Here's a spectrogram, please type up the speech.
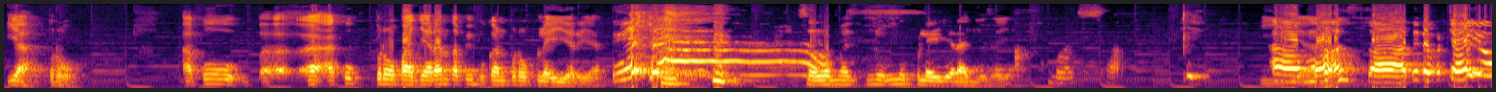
ya pro. Aku eh, aku pro pacaran tapi bukan pro player ya. Saya masih no, no player aja saya. Masa? Iya Ah, masa? Tidak percaya.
